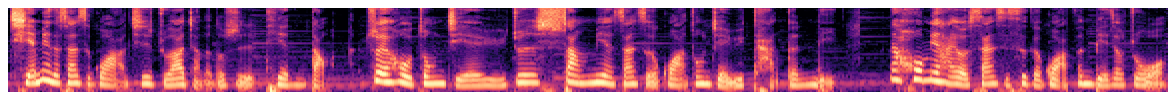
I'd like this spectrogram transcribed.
前面的三十卦其实主要讲的都是天道，最后终结于就是上面三十个卦终结于坎跟离。那后面还有三十四个卦，分别叫做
